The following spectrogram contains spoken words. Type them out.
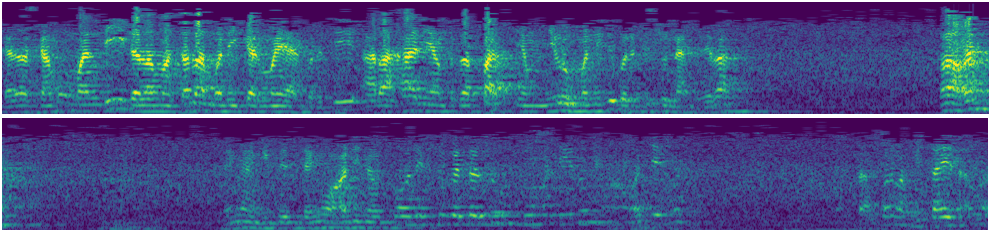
Kalau kamu mandi dalam masalah mandikan mayat, berarti arahan yang terdapat yang menyuruh mandi itu berarti sunat sajalah. Faham kan? Jangan kita tengok hadis yang oh, tu kata tu, tu mandi tu, ha, wajib lah. Tak apa, nak minta tak apa.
